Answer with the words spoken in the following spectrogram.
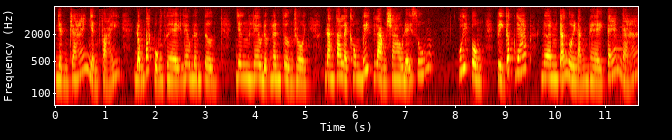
nhìn trái nhìn phải, động tác vụng về leo lên tường, nhưng leo được lên tường rồi, nàng ta lại không biết làm sao để xuống. Cuối cùng vì gấp gáp nên cả người nặng nề té ngã.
